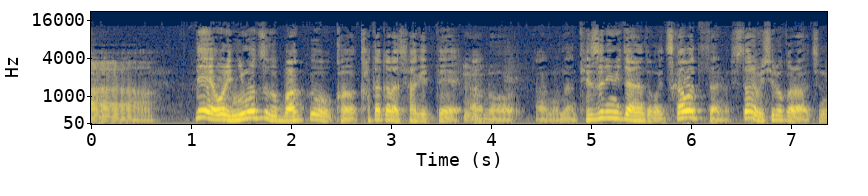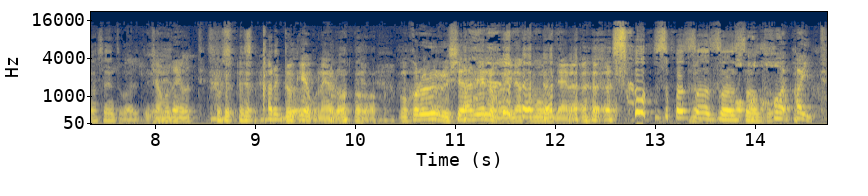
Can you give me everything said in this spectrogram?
あで俺荷物バッグをか肩から下げて、あのあのなん手すりみたいなところに捕まってたのそしたら後ろから「すいません」とか言われて邪魔だよって。そうそうそう軽く。どけよこの野郎って。もうこのルール知らねえのが田舎者みたいな。そうそうそうそうそうあはいはいって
